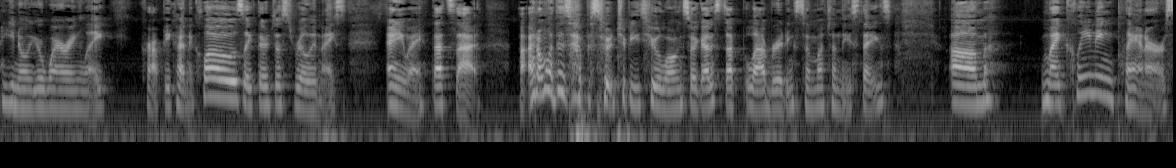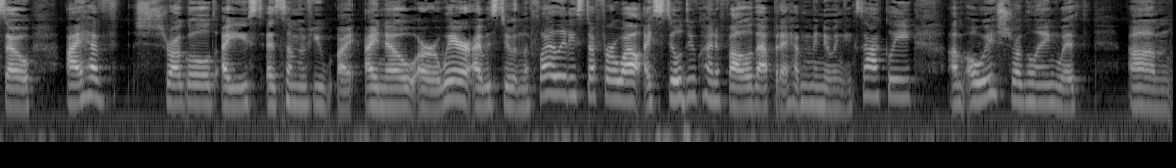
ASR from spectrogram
you know, you're wearing like crappy kind of clothes. Like they're just really nice. Anyway, that's that. I don't want this episode to be too long, so I got to stop elaborating so much on these things. Um, my cleaning planner. So I have struggled. I used, as some of you I, I know are aware, I was doing the Fly Lady stuff for a while. I still do kind of follow that, but I haven't been doing exactly. I'm always struggling with um,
